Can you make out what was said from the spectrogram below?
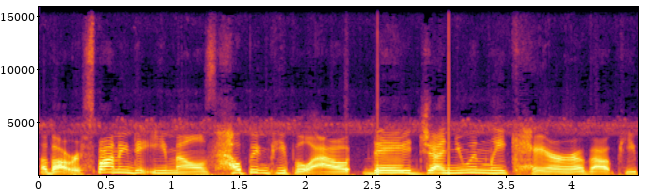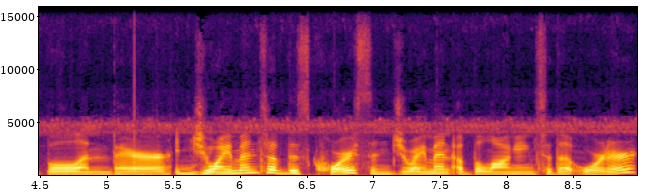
about responding to emails, helping people out. They genuinely care about people and their enjoyment of this course, enjoyment of belonging to the order.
